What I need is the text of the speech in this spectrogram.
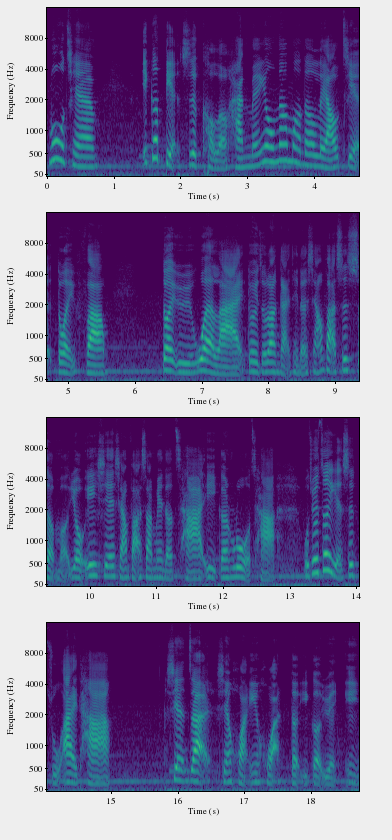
目前一个点是可能还没有那么的了解对方。对于未来，对这段感情的想法是什么？有一些想法上面的差异跟落差，我觉得这也是阻碍他现在先缓一缓的一个原因。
